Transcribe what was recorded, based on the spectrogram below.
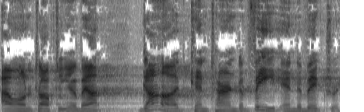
I want to talk to you about God can turn defeat into victory.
